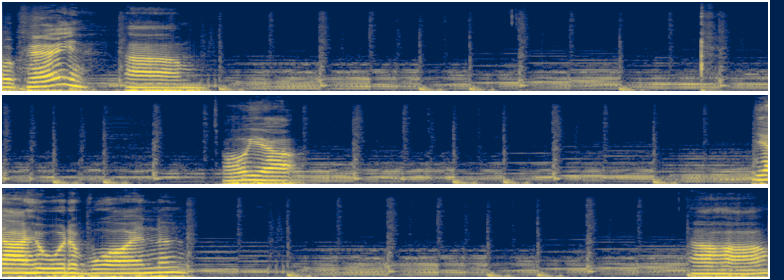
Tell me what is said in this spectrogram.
Okay. Um Oh yeah. Yeah, who would have won? Uh-huh.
